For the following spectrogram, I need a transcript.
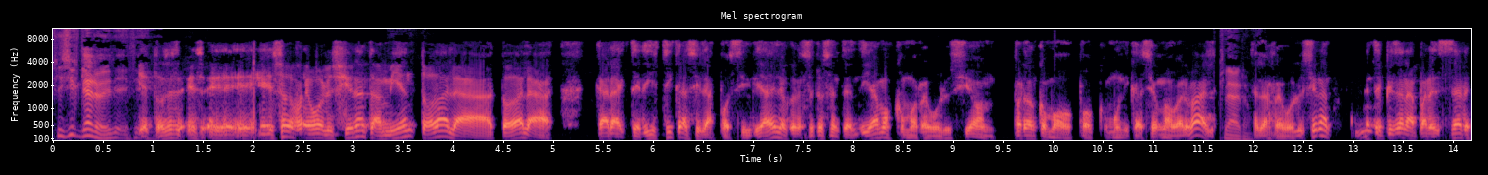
Sí, sí, claro. Y entonces eh, eso revoluciona también toda la, toda la características y las posibilidades de lo que nosotros entendíamos como revolución, perdón, como, comunicación no verbal. Claro. En las revoluciones empiezan a aparecer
